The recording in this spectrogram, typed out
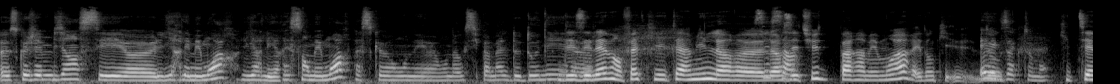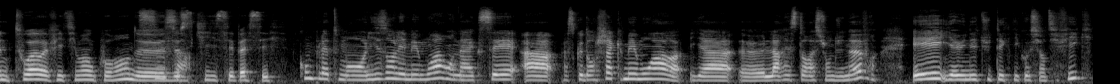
ce que j'aime bien, c'est lire les mémoires, lire les récents mémoires parce qu'on est on a aussi pas mal de données. Des élèves en fait qui terminent leurs études par un mémoire et donc, Exactement. qui tiennent toi effectivement au courant de, de ce qui s'est passé. Complètement. En lisant les mémoires, on a accès à... Parce que dans chaque mémoire, il y a euh, la restauration d'une œuvre et il y a une étude technico-scientifique.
